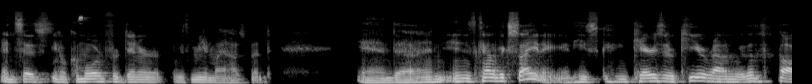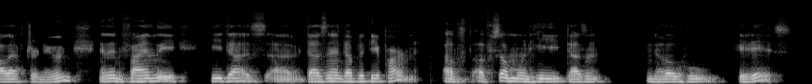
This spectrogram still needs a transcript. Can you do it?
and says, you know, come over for dinner with me and my husband. And uh, and, and it's kind of exciting. And he's he carries her key around with him all afternoon. And then finally he does uh, does end up at the apartment of of someone he doesn't know who it is.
